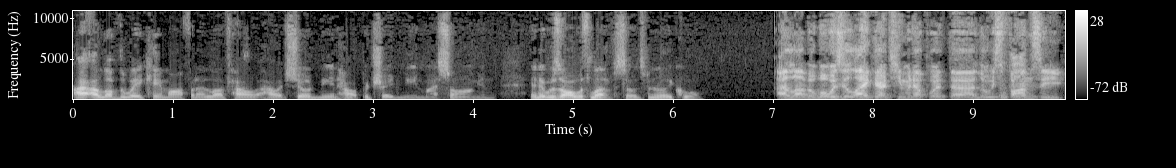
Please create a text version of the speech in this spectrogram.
I, I love the way it came off and I love how how it showed me and how it portrayed me in my song and and it was all with love. So it's been really cool. I love it. What was it like uh, teaming up with uh, Luis Fonsi?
